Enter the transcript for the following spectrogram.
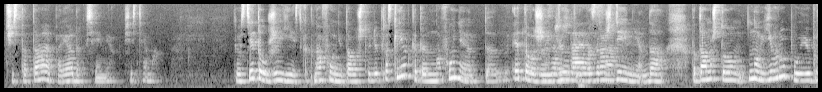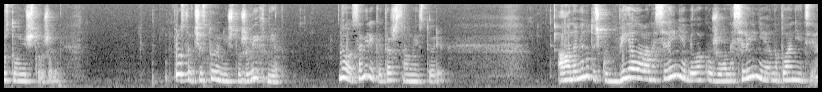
Чистота, порядок в семьях, в системах. То есть это уже есть, как на фоне того, что идет растленка, это на фоне этого же идет возрождение, да. Потому что ну, Европу ее просто уничтожили. Просто вчастую уничтожили, их нет. Но с Америкой та же самая история. А на минуточку, белого населения, белокожего населения на планете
